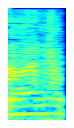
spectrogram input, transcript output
Ми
